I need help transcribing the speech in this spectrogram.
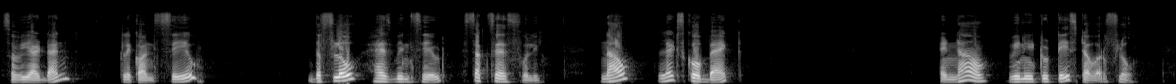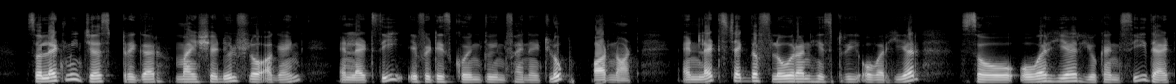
So we are done. Click on save the flow has been saved successfully. Now let's go back and now we need to test our flow. So let me just trigger my schedule flow again and let's see if it is going to infinite loop or not. And let's check the flow run history over here. So over here you can see that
